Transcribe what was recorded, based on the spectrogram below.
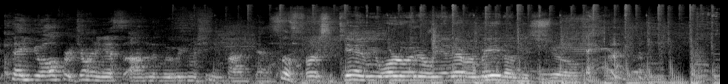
thank you all for joining us on the Movie Machine podcast. It's the first Academy Award winner we had ever made on this show.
